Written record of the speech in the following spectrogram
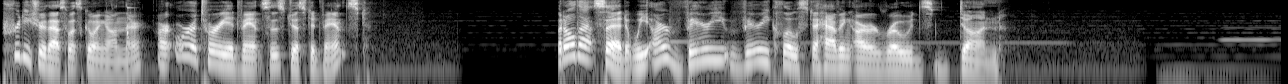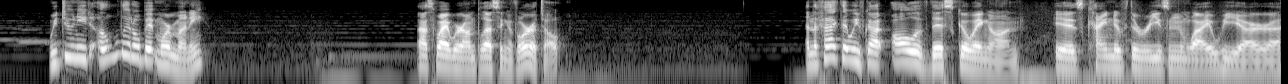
Pretty sure that's what's going on there. Our oratory advances just advanced. But all that said, we are very, very close to having our roads done. We do need a little bit more money. That's why we're on Blessing of Orotalt. And the fact that we've got all of this going on is kind of the reason why we are uh,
